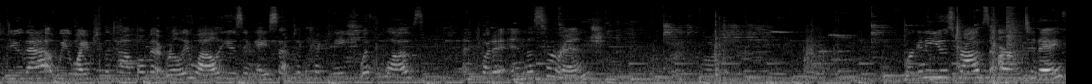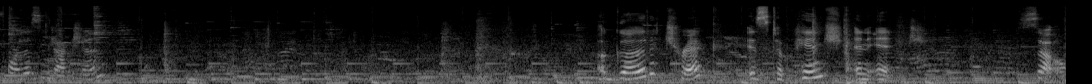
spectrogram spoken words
To do that, we wiped the top of it really well using aseptic technique with gloves and put it in the syringe. We're gonna use Rob's arm today for this injection. A good trick is to pinch an inch. So,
